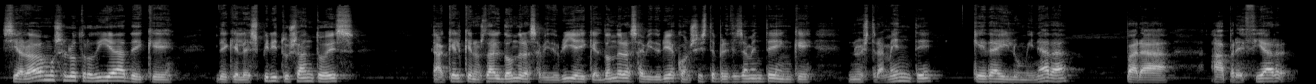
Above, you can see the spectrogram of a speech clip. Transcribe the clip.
Si hablábamos el otro día de que, de que el Espíritu Santo es aquel que nos da el don de la sabiduría y que el don de la sabiduría consiste precisamente en que nuestra mente queda iluminada para apreciar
